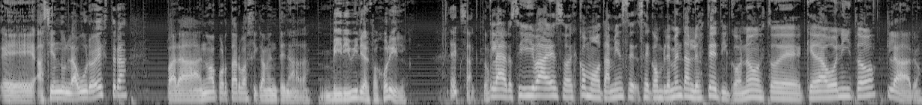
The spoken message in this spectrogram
eh, haciendo un laburo extra para no aportar básicamente nada. Biribiri alfajoril. Exacto. Claro, sí, iba a eso. Es como también se, se complementan lo estético, ¿no? Esto de queda bonito, Claro.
